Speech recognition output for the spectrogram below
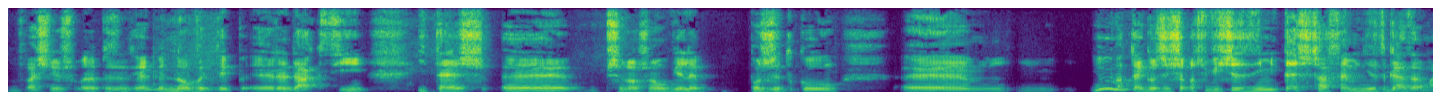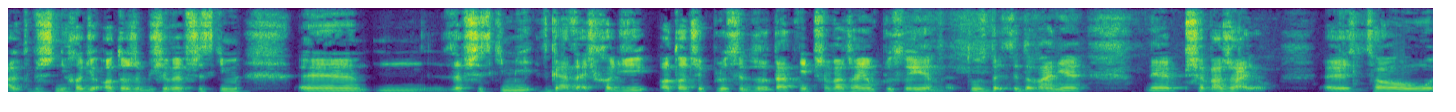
właśnie już reprezentują jakby nowy typ redakcji i też przynoszą wiele pożytku Mimo tego, że się oczywiście z nimi też czasem nie zgadzam, ale to przecież nie chodzi o to, żeby się we wszystkim, e, ze wszystkim zgadzać. Chodzi o to, czy plusy dodatnie przeważają plusy ujemne. Tu zdecydowanie e, przeważają. E, są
